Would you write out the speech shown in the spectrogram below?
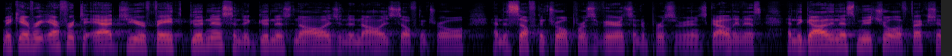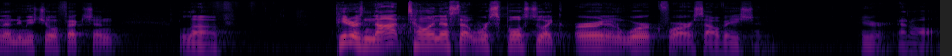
Make every effort to add to your faith goodness, and to goodness knowledge, and to knowledge self control, and to self control perseverance, and to perseverance godliness, and to godliness mutual affection, and to mutual affection love. Peter is not telling us that we're supposed to like earn and work for our salvation here at all.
